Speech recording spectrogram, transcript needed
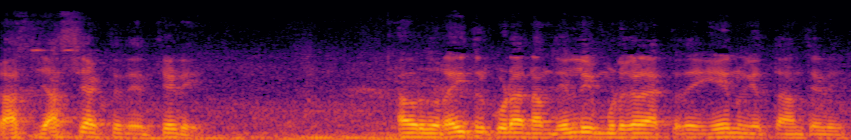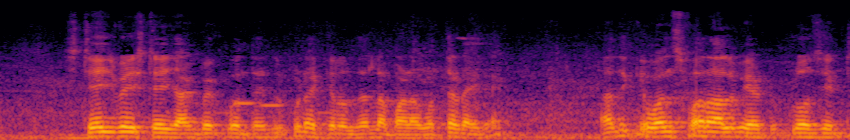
cost ಜಾಸ್ತಿ ಆಗ್ತದೆ ಅಂತೇಳಿ ಅವ್ರದ್ದು ರೈತರು ಕೂಡ ನಮ್ದು ಎಲ್ಲಿ ಮುಳುಗಡೆ ಆಗ್ತದೆ, ಏನು ಎತ್ತ ಅಂತೇಳಿ ಸ್ಟೇಜ್ ಬೈ ಸ್ಟೇಜ್ ಆಗಬೇಕು ಅಂತ ಇದ್ರು ಕೂಡ ಕೆಲವ್ರದೆಲ್ಲ ಭಾಳ ಒತ್ತಡ ಇದೆ. ಅದಕ್ಕೆ once for all we have to close it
